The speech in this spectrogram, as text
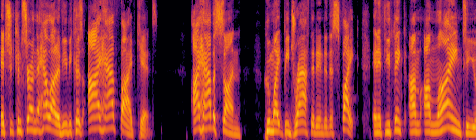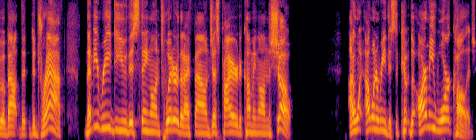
It should concern the hell out of you because I have five kids. I have a son who might be drafted into this fight. And if you think I'm I'm lying to you about the, the draft, let me read to you this thing on Twitter that I found just prior to coming on the show. I want I want to read this. The, the Army War College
